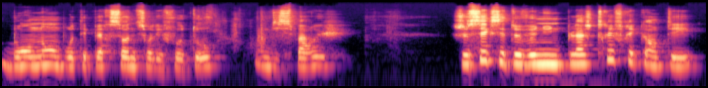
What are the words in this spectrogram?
bon nombre des personnes sur les photos ont disparu. Je sais que c'est devenu une plage très fréquentée.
